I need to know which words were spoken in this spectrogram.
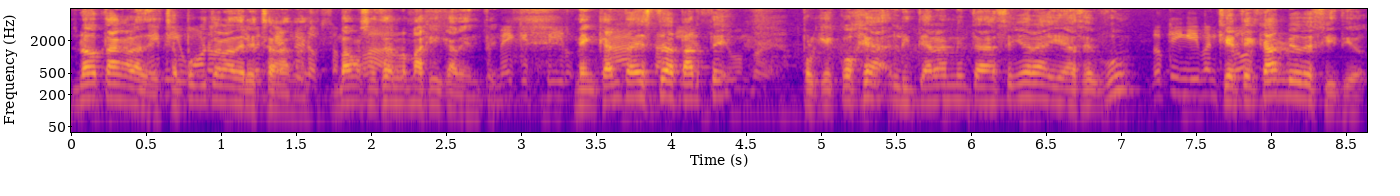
No tan a la derecha, un poquito a la derecha nada más. Vamos a hacerlo mágicamente. Me encanta esta parte porque coge literalmente a la señora y hace ¡bum! Que te cambio de sitio.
